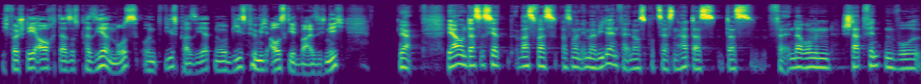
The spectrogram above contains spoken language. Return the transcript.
ich verstehe auch, dass es passieren muss und wie es passiert, nur wie es für mich ausgeht, weiß ich nicht. Ja, ja, und das ist ja was, was, was man immer wieder in Veränderungsprozessen hat, dass, dass Veränderungen stattfinden, wo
